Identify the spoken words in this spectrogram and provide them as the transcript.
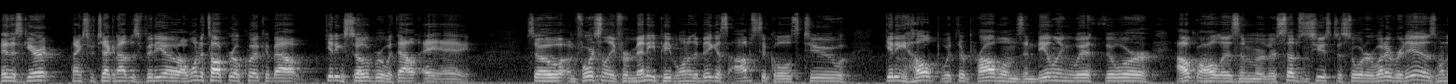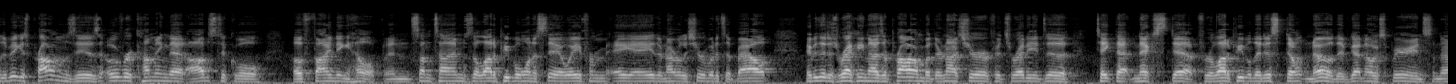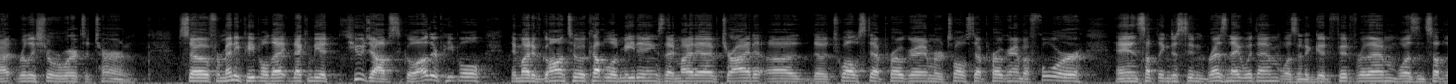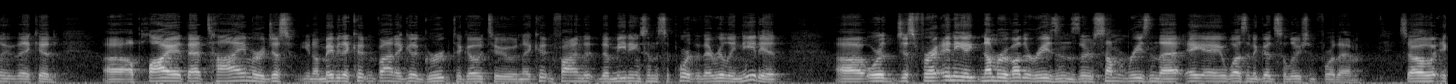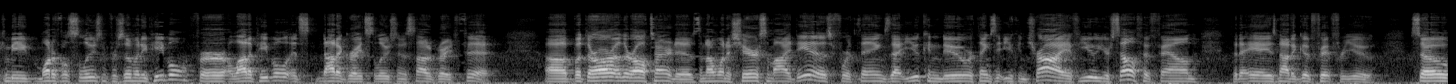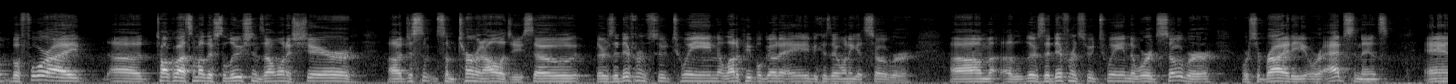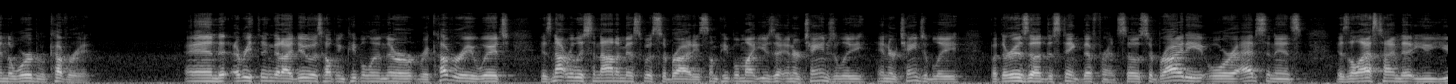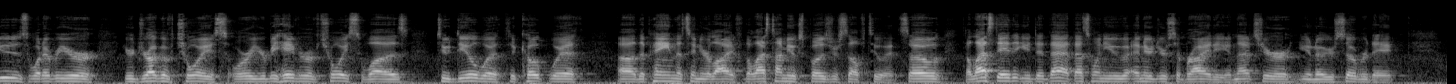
Hey, this is Garrett. Thanks for checking out this video. I want to talk real quick about getting sober without AA. So unfortunately for many people, one of the biggest obstacles to getting help with their problems and dealing with their alcoholism or their substance use disorder, whatever it is, one of the biggest problems is overcoming that obstacle of finding help. And sometimes a lot of people want to stay away from AA. They're not really sure what it's about. Maybe they just recognize a problem, but they're not sure if it's ready to take that next step. For a lot of people, they just don't know. They've got no experience and they're not really sure where to turn. So for many people, that, that can be a huge obstacle. Other people, they might have gone to a couple of meetings. They might have tried uh, the 12-step program or 12-step program before, and something just didn't resonate with them, wasn't a good fit for them, wasn't something that they could uh, apply at that time, or just, you know, maybe they couldn't find a good group to go to, and they couldn't find the, the meetings and the support that they really needed. Uh, or just for any number of other reasons, there's some reason that AA wasn't a good solution for them. So it can be a wonderful solution for so many people. For a lot of people, it's not a great solution. It's not a great fit. Uh, but there are other alternatives and I want to share some ideas for things that you can do or things that you can try if you yourself have found that AA is not a good fit for you. So before I uh, talk about some other solutions, I want to share uh, just some, some, terminology. So there's a difference between, a lot of people go to AA because they want to get sober. Um, uh, there's a difference between the word sober or sobriety or abstinence and the word recovery. And everything that I do is helping people in their recovery, which is not really synonymous with sobriety. Some people might use it interchangeably, interchangeably, but there is a distinct difference. So sobriety or abstinence is the last time that you use whatever your, your drug of choice or your behavior of choice was to deal with, to cope with uh, the pain that's in your life, the last time you exposed yourself to it. So the last day that you did that, that's when you entered your sobriety and that's your, you know, your sober date.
